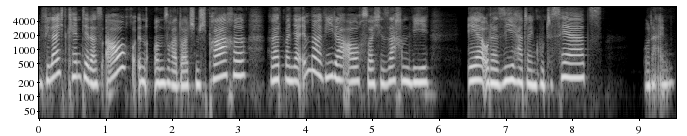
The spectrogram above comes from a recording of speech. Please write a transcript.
Und vielleicht kennt ihr das auch. In unserer deutschen Sprache hört man ja immer wieder auch solche Sachen wie er oder sie hat ein gutes Herz oder ein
